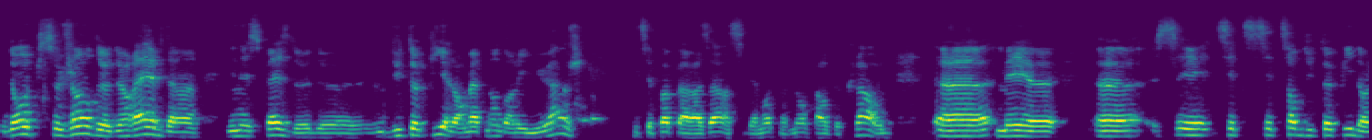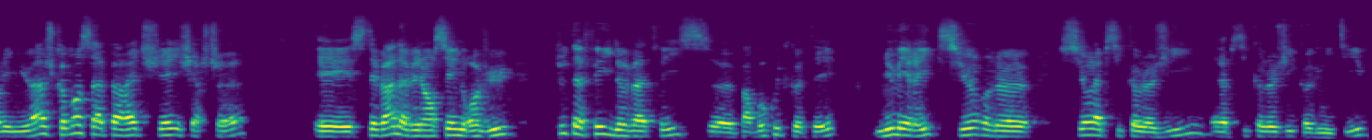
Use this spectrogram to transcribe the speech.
Donc, ce genre de, rêve d'une espèce d'utopie, alors maintenant dans les nuages, ce n'est pas par hasard, incidemment, que maintenant on parle de cloud, euh, mais euh, euh, cette sorte d'utopie dans les nuages commence à apparaître chez les chercheurs? Et Stéphane avait lancé une revue tout à fait innovatrice par beaucoup de côtés, numérique, sur le, sur la psychologie, la psychologie cognitive,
